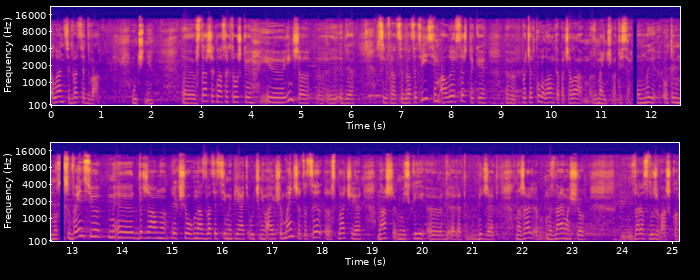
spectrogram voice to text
ланці 22 учні. Е, В старших класах трошки е, інша йде цифра, це 28, але все ж таки початкова ланка почала зменшуватися. Ми отримуємо субвенцію державну, якщо у нас 27,5 учнів, а якщо менше, то це сплачує наш міський бюджет. На жаль, ми знаємо, що зараз дуже важко.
